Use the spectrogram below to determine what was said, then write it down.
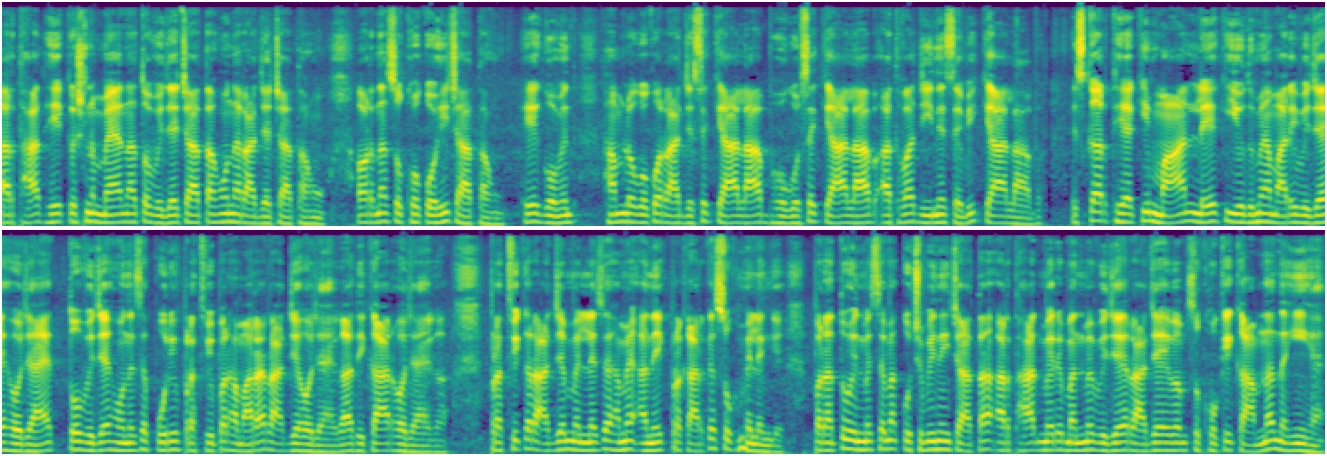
अर्थात, हे कृष्ण, मैं न तो विजय चाहता हूँ, न राज्य चाहता हूँ, और न सुखों को ही चाहता हूँ। हे गोविंद, हम लोगों को राज्य से क्या लाभ, भोगों से क्या लाभ, अथवा जीने से भी क्या लाभ? इसका अर्थ यह कि मान ले कि युद्ध में हमारी विजय हो जाए तो विजय होने से पूरी पृथ्वी पर हमारा राज्य हो जाएगा, अधिकार हो जाएगा। पृथ्वी का राज्य मिलने से हमें अनेक प्रकार के सुख मिलेंगे, परंतु इनमें से मैं कुछ भी नहीं चाहता, अर्थात मेरे मन में विजय, राज्य एवं सुखों की कामना नहीं है।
